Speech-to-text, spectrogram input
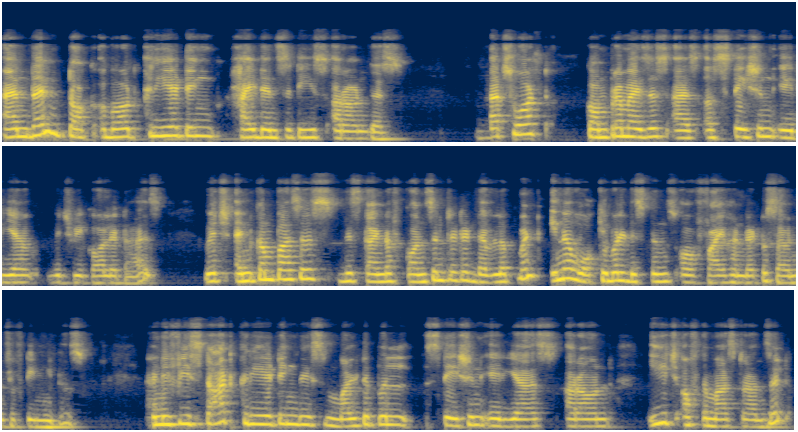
and then talk about creating high densities around this. That's what compromises as a station area, which we call it as, which encompasses this kind of concentrated development in a walkable distance of 500 to 750 meters. And if we start creating these multiple station areas around each of the mass transit,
